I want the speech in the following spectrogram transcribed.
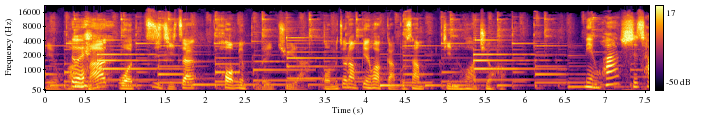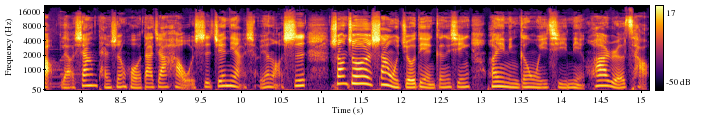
变化。对然后我自己在后面补了一句啊，我们就让变化赶不上进化就好。拈花食草，聊香谈生活。大家好，我是 Jenny 小燕老师。双周二上午九点更新，欢迎您跟我一起拈花惹草。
